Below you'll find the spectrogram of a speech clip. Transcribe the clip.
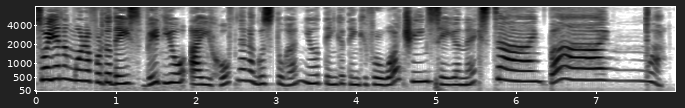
So, ayan lang muna for today's video. I hope na nagustuhan nyo. Thank you, thank you for watching. See you next time. Bye!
